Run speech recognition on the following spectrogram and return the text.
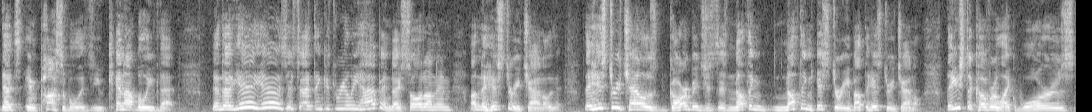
That's impossible. It's, you cannot believe that. And uh, yeah, yeah, it's, I think it really happened. I saw it on in, on the History Channel. The History Channel is garbage. There's nothing nothing history about the History Channel. They used to cover like wars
